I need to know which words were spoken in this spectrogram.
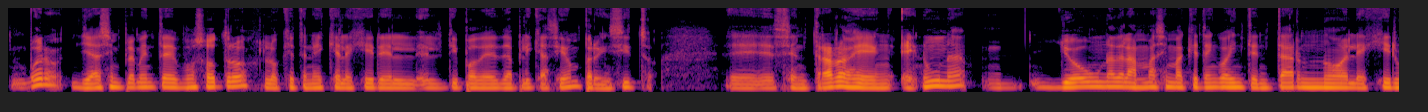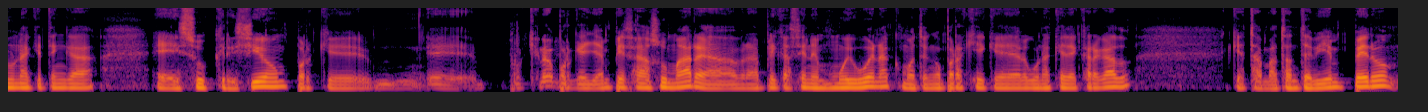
bueno, ya simplemente vosotros los que tenéis que elegir el, tipo de, aplicación, pero insisto, eh, centraros en, una. Yo una de las máximas que tengo es intentar no elegir una que tenga eh, suscripción, porque, eh, no, porque ya empieza a sumar, habrá aplicaciones muy buenas, como tengo por aquí que hay algunas que he descargado que está bastante bien, pero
